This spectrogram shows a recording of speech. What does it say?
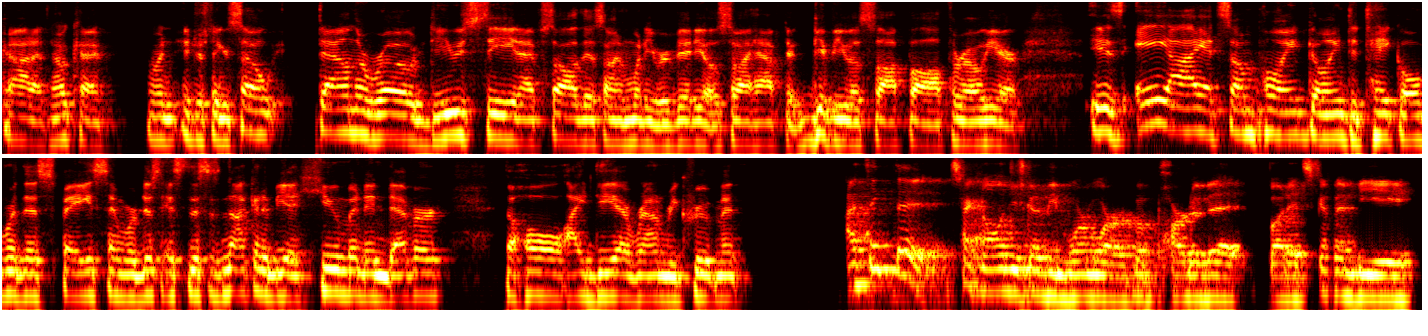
Got it. Okay. Interesting. So down the road do you see and i saw this on one of your videos so i have to give you a softball throw here. Is AI at some point going to take over this space? And we're just, this is not going to be a human endeavor? The whole idea around recruitment? I think that technology is going to be more and more of a part of it, but it's going to be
